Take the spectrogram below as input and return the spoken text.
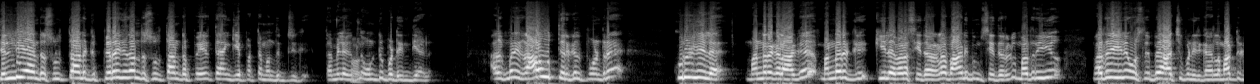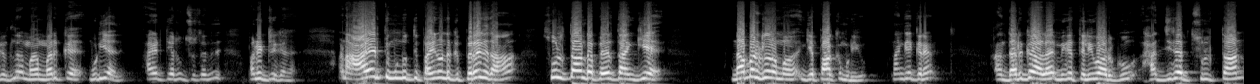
டெல்லி என்ற சுல்தானுக்கு பிறகுதான் அந்த சுல்தான்ற பெயர் தாங்கிய பட்டம் வந்துட்டு இருக்கு தமிழகத்தில் ஒன்றுபட்ட இந்தியாவில் அதுக்கு முன்னாடி ராவுத்தர்கள் போன்ற குறுநில மன்னர்களாக மன்னருக்கு கீழே வேலை செய்தவர்களாக வாணிபம் செய்தவர்கள் மதுரையும் மதுரையிலும் ஒரு சில பேர் ஆட்சி பண்ணியிருக்காங்க. மாற்றுக்கிறதுல ம மறுக்க முடியாது. ஆயிரத்தி இரநூத்தி சுத்தந்து பண்ணிட்டு இருக்காங்க ஆனால் ஆயிரத்தி முந்நூற்றி பதினொன்றுக்கு பிறகுதான் சுல்தான்ற பெயர் தாங்கிய நபர்கள் நம்ம இங்கே பார்க்க முடியும். நான் கேட்குறேன் அந்த தர்காவில் மிக தெளிவாக இருக்கும். ஹஜ்ரத் சுல்தான்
